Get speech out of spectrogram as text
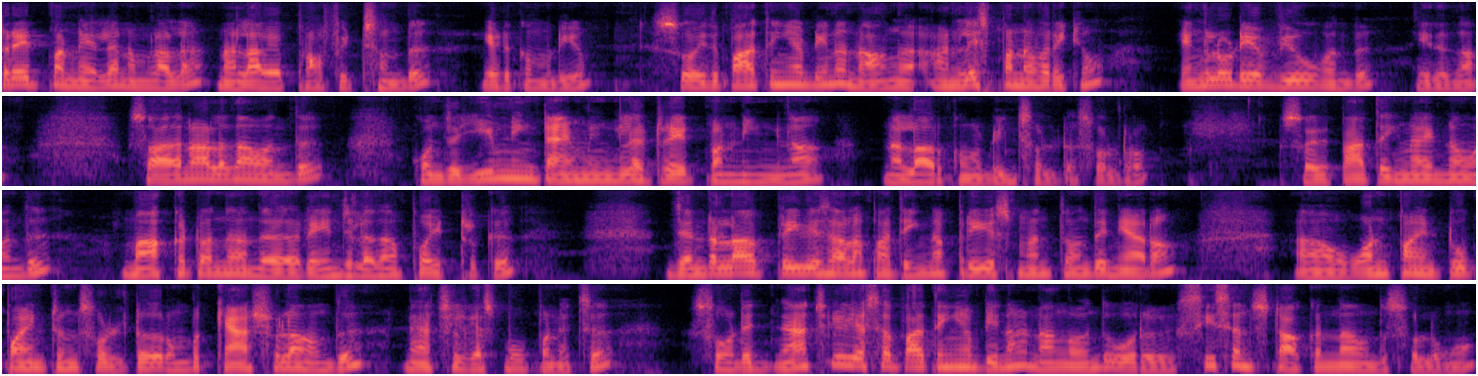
ட்ரேட் பண்ணையில் நம்மளால் நல்லாவே ப்ராஃபிட்ஸ் வந்து எடுக்க முடியும். ஸோ இது பார்த்திங்க அப்படின்னா நாங்கள் அனலைஸ் பண்ண வரைக்கும் எங்களுடைய வியூ வந்து இதுதான். ஸோ அதனால தான் வந்து கொஞ்சம் ஈவினிங் டைமிங்கில் ட்ரேட் பண்ணிங்கன்னா நல்லாயிருக்கும் அப்படின்னு சொல்லிட்டு சொல்கிறோம் ஸோ இது பார்த்திங்கன்னா இன்னும் வந்து மார்க்கெட் வந்து அந்த ரேஞ்சில் தான் போயிட்டுருக்கு. ஜென்ரலாக ப்ரீவியஸாலாம் பார்த்தீங்கன்னா ப்ரீவியஸ் மந்த் வந்து நேரம் ஒன் பாயிண்ட் டூ பாயிண்ட்டுன்னு சொல்லிட்டு ரொம்ப கேஷுவலாக வந்து நேச்சுரல் கேஸ் மூவ் பண்ணுச்சு. ஸோ அந்த நேச்சுரல் கேஸை பார்த்தீங்க அப்படின்னா நாங்கள் வந்து ஒரு சீசன் ஸ்டாக்குன்னு தான் வந்து சொல்லுவோம்.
